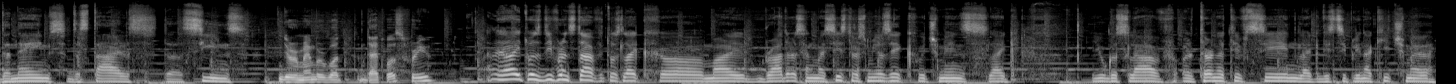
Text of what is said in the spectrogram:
the names the styles the scenes do you remember what that was for you? uh, it was different stuff. It was like uh, my brothers and my sisters' music, which means like Yugoslav alternative scene, like Disciplina Kičme,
